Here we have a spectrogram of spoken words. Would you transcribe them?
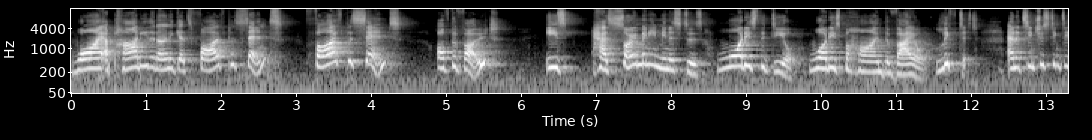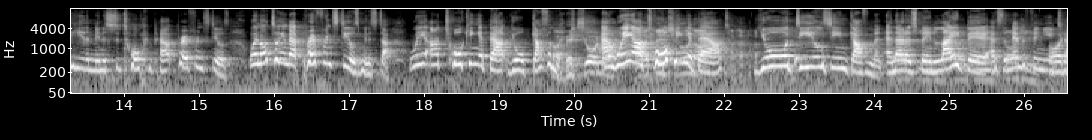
why a party that only gets 5%, 5% of the vote is has so many ministers. What is the deal? What is behind the veil? Lift it. And it's interesting to hear the minister talk about preference deals. We're not talking about preference deals, minister. We are talking about your government. bet you're And not. we I are bet talking you're not. about your deals in government. And that has been laid bare, as the member for Newtown Order.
